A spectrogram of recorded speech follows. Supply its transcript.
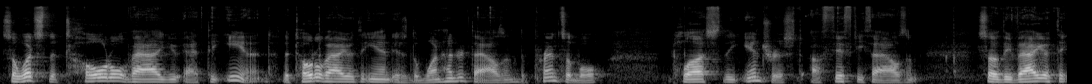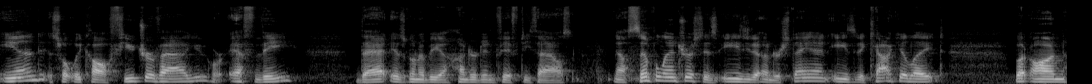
So what's the total value at the end? The total value at the end is the 100,000, the principal, plus the interest of 50,000. So the value at the end is what we call future value or FV. That is going to be 150,000. Now simple interest is easy to understand, easy to calculate, but on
